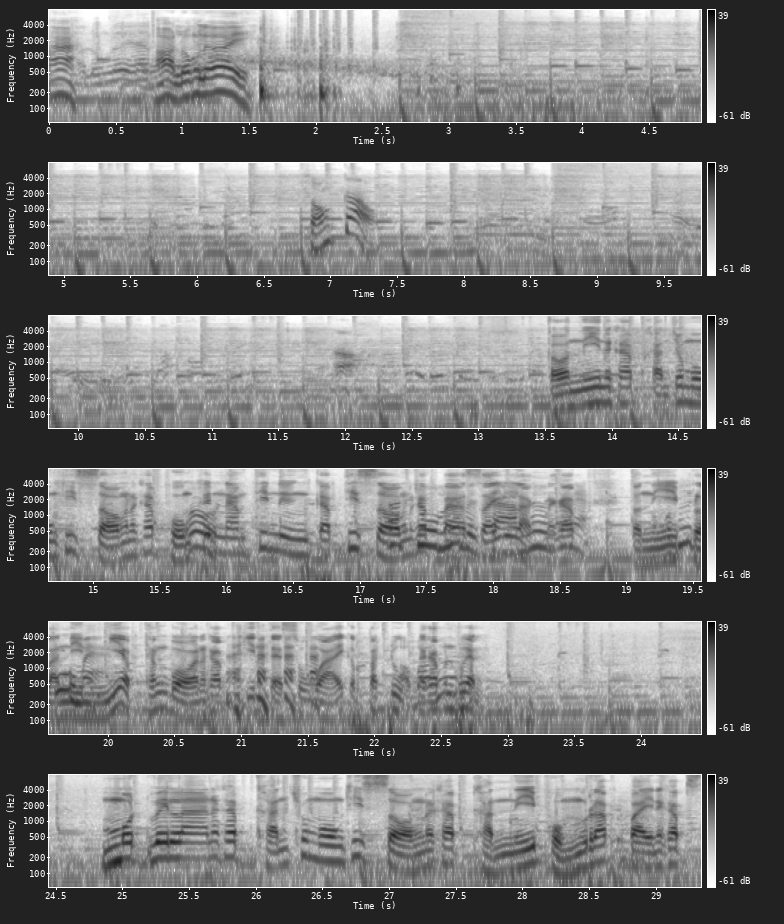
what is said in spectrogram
มาลงเลยครับอ๋อลงเลย สองเก้าอะตอนนี้นะครับขันชั่วโมงที่สองนะครับ ผมโอ้ขึ้นนำที่หนึ่งกับที่สองนะครับปลาไซส์หลักนะครับ ตอนนี้ปลานินเงียบทั้งบ่อนะครับ กินแต่สวายกับปลาดุกนะครับเพื่อนๆ หมดเวลานะครับขันชั่วโมงที่2นะครับขันนี้ผมรับไปนะครับไซ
